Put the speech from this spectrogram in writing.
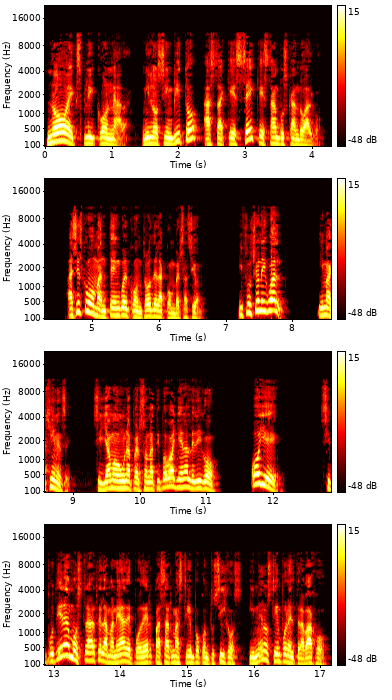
No explico nada, ni los invito hasta que sé que están buscando algo. Así es como mantengo el control de la conversación. Y funciona igual. Imagínense, si llamo a una persona tipo ballena, le digo, oye, si pudiera mostrarte la manera de poder pasar más tiempo con tus hijos y menos tiempo en el trabajo,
